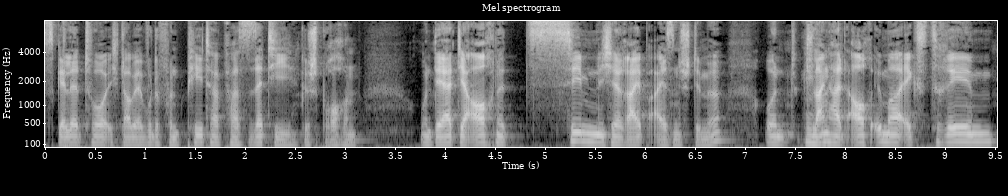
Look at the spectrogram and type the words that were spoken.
Skeletor, ich glaube, er wurde von Peter Passetti gesprochen. Und der hat ja auch eine ziemliche Reibeisenstimme und klang hm. halt auch immer extrem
